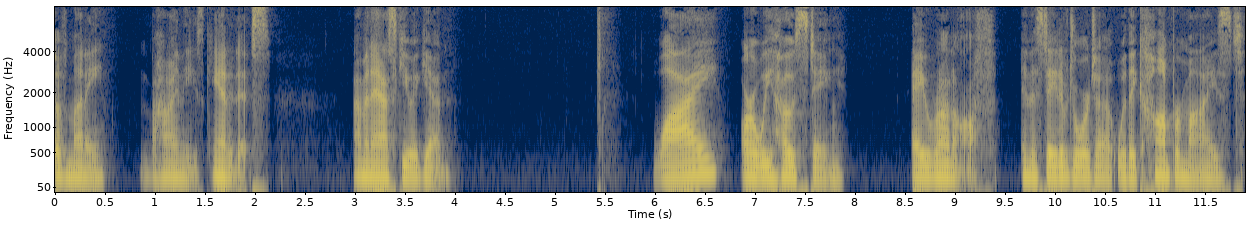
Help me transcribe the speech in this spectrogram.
of money behind these candidates. I'm going to ask you again. Why are we hosting a runoff in the state of Georgia with a compromised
